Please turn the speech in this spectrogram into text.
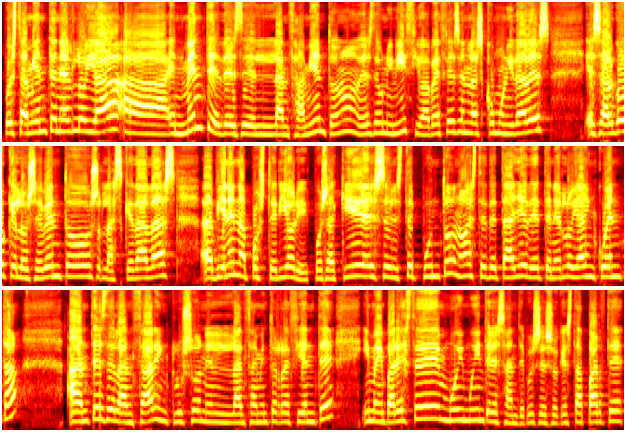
pues también tenerlo ya ah, en mente desde el lanzamiento, ¿no? desde un inicio. A veces en las comunidades es algo que los eventos, las quedadas, ah, vienen a posteriori. Pues aquí es este punto, ¿no? este detalle de tenerlo ya en cuenta antes de lanzar, incluso en el lanzamiento reciente. Y me parece muy, muy interesante. Pues eso, que esta parte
